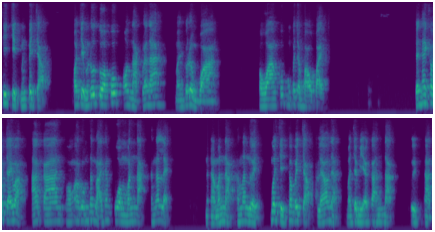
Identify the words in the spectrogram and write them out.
ที่จิตมันไปจับพอจิตมันรู้ตัวปุ๊บเอาหนักแล้วนะมันก็เริ่มวางพอวางปุ๊บมันก็จะเบาไปจะให้เข้าใจว่า อาการของอารมณ์ทั้งหลายทั้งปวงมันหนักทั้งนั้นแหละ นะมันหนักทั้งนั้นเลย เมื่อจิตเข้าไปจับแล้วเนี่ย มันจะมีอาการหนักอึดอัด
